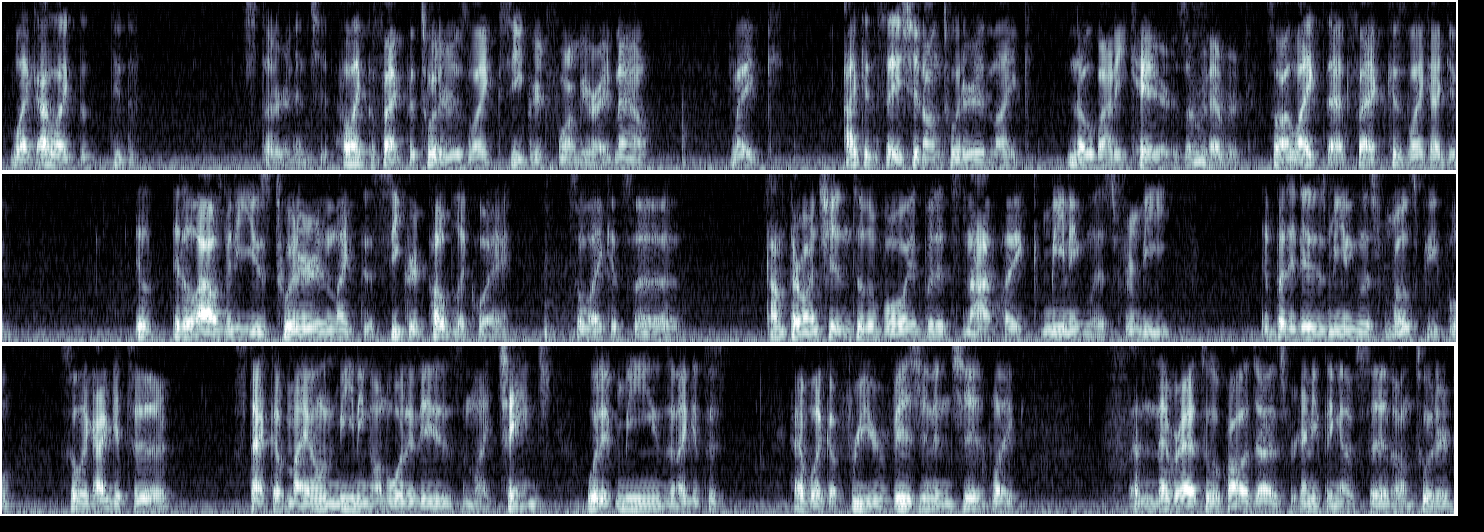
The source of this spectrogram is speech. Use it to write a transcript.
like, I like the, the, the stuttering and shit. I like the fact that Twitter is, like, secret for me right now. Like, I can say shit on Twitter and, like, nobody cares or Mm. whatever. So I like that fact because like I could, it it allows me to use Twitter in like this secret public way. So like it's uh, I'm throwing shit into the void, but it's not like meaningless for me, but it is meaningless for most people. So like I get to stack up my own meaning on what it is and like change what it means, and I get to have like a freer vision and shit like. I never had to apologize for anything I've said on Twitter.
